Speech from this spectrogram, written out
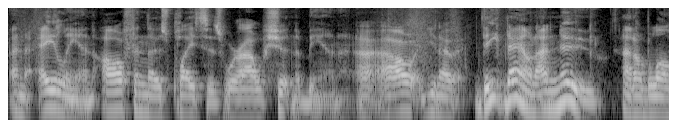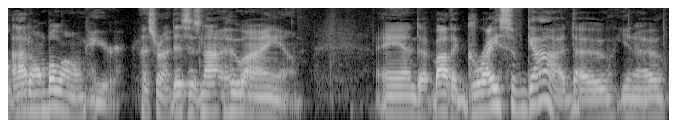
an alien off in those places where I shouldn't have been. I, I, you know, deep down, I knew I don't belong. I don't belong here. That's right. This is not who I am. And uh, by the grace of God, though, you know,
